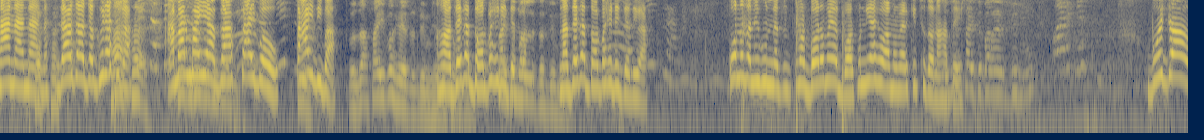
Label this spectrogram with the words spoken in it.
না না না না। যাও যাও যাও ঘুরে আসো আমার মাইয়া যা চাইব তাই দিবা। ও যা চাইব হে তো দিম হ্যাঁ যেটা দরবা দিবা। না যেটা দরবা হেঁটে দিয়ে দিবা। কোনো জানি শুন না তোমার বড় মেয়ের বরপুর নিয়ে আমার মেয়ের কিছু দাও না হাতে। চাইতে পারে দিম। বুঝ যাও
